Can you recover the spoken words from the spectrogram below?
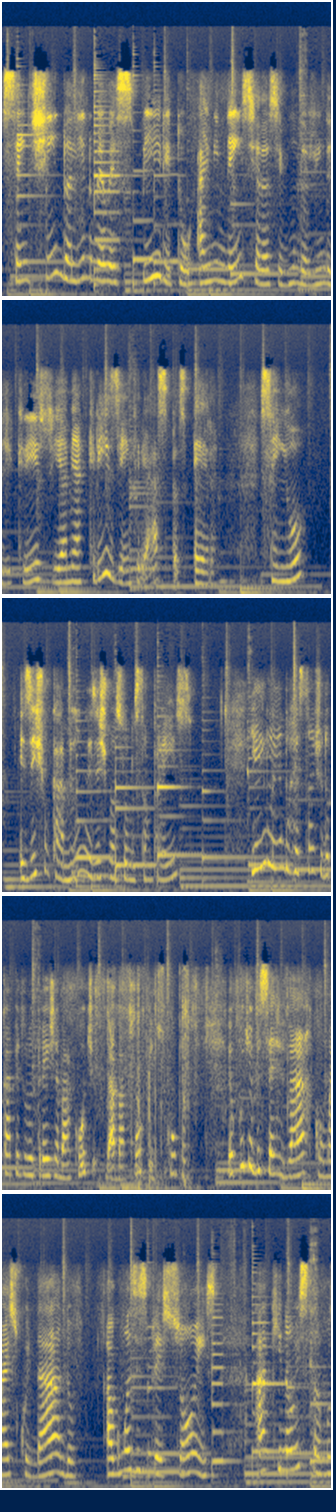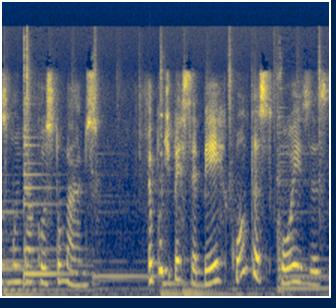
Sentindo ali no meu espírito a iminência da segunda vinda de Cristo e a minha crise, entre aspas, era: Senhor, existe um caminho, existe uma solução para isso? E aí, lendo o restante do capítulo 3 de Abacuque, Abacuque, desculpa, eu pude observar com mais cuidado algumas expressões a que não estamos muito acostumados. Eu pude perceber quantas coisas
